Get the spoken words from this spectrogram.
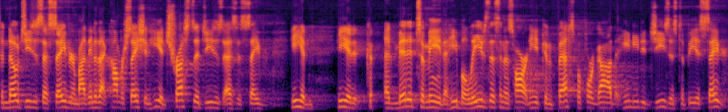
to know Jesus as Savior. And by the end of that conversation, he had trusted Jesus as his Savior. He had, he had admitted to me that he believes this in his heart, and he had confessed before God that he needed Jesus to be his Savior.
